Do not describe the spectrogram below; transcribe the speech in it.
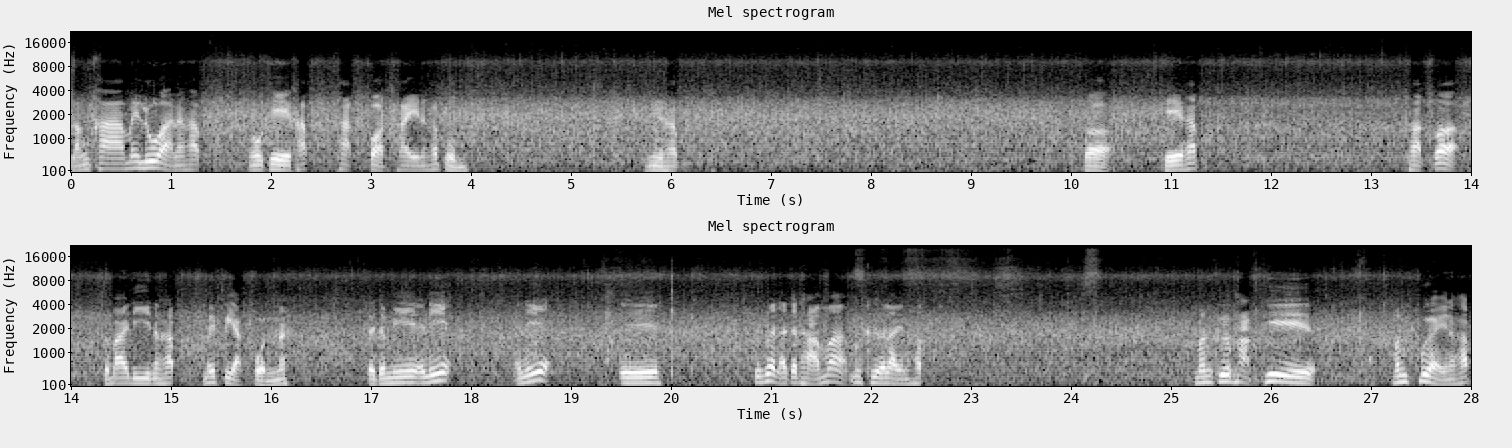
หลังคาไม่รั่วนะครับ โอเคครับผักปลอดภัยนะครับผม นี่ครับ ก็โอเคครับ ผักก็สบายดีนะครับ ไม่เปียกฝนนะ แต่จะมีอันนี้ อันนี้เอเพื่อนๆอาจจะถามว่ามันคืออะไรนะครับ มันคือผักที่มันเปื่อยนะครับ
